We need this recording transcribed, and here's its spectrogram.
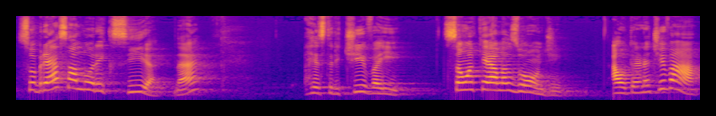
sobre essa anorexia, né? Restritiva aí. São aquelas onde alternativa A,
